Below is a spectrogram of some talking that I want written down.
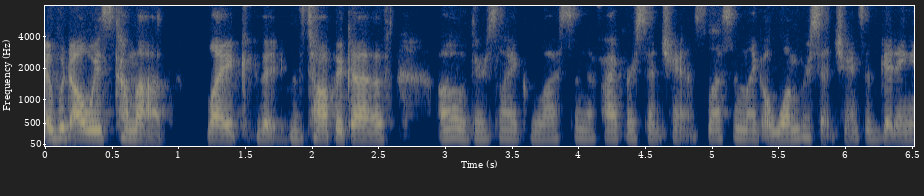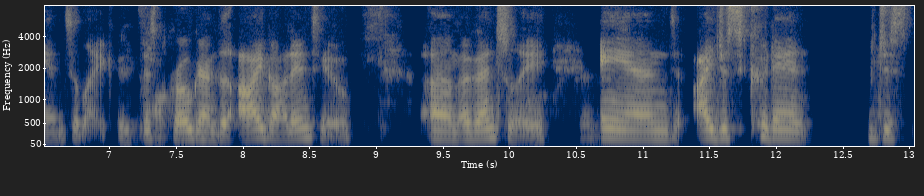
it would always come up like the, the topic of, oh, there's like less than a 5% chance, less than like a 1% chance of getting into like this program that I got into um, eventually. And I just couldn't just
